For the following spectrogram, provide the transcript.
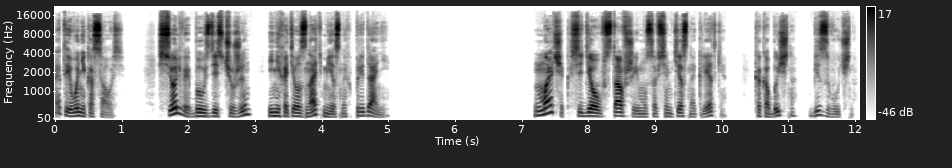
это его не касалось. Сёльве был здесь чужим и не хотел знать местных преданий. Мальчик сидел в вставшей ему совсем тесной клетке, как обычно, беззвучно.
